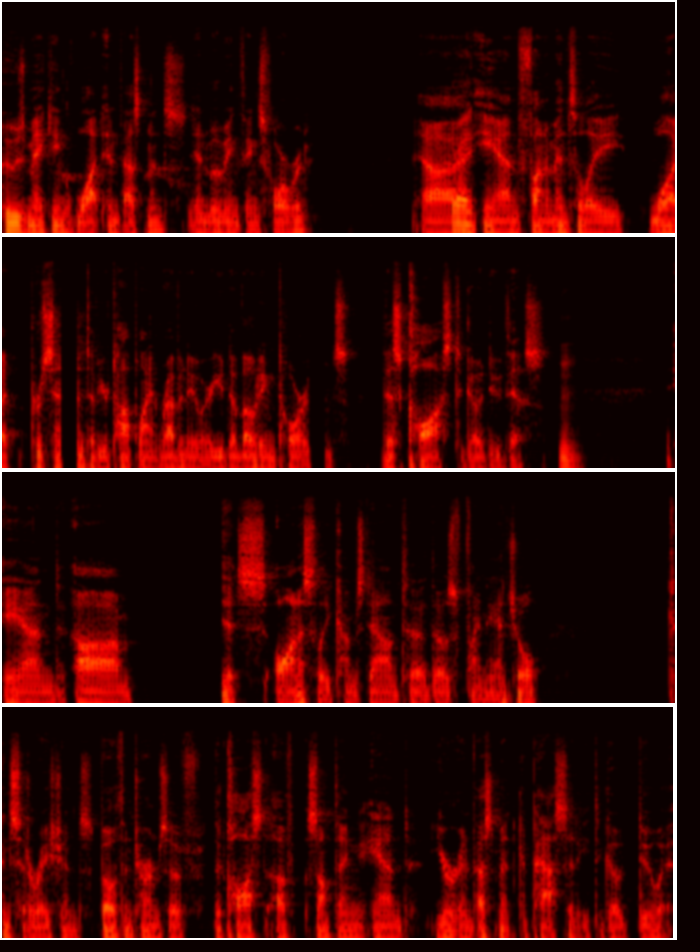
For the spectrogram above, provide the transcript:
who's making what investments in moving things forward. Uh, right. And fundamentally, what percent of your top line revenue are you devoting towards this cost to go do this? Hmm. And um, it's honestly comes down to those financial considerations, both in terms of the cost of something and your investment capacity to go do it.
